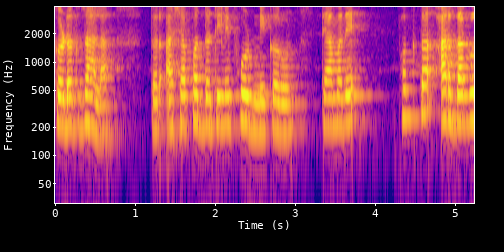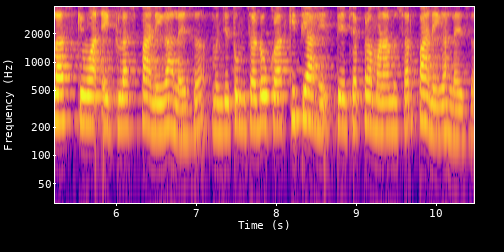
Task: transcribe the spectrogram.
कडक झाला तर अशा पद्धतीने फोडणी करून त्यामध्ये फक्त अर्धा ग्लास किंवा एक ग्लास पाणी घालायचं. म्हणजे तुमचा ढोकळा किती आहे त्याच्या प्रमाणानुसार पाणी घालायचं.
